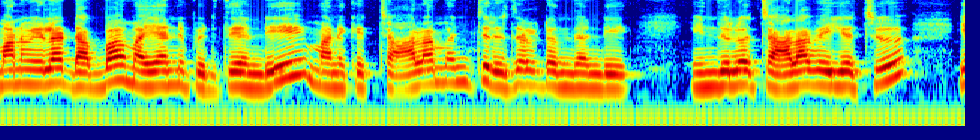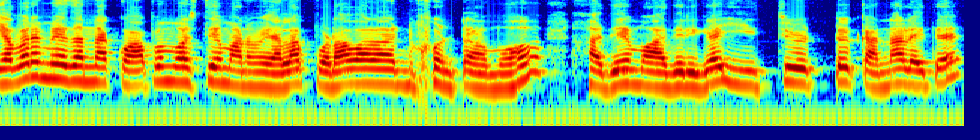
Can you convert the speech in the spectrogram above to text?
మనం ఇలా డబ్బా మయాన్ని పెడితే అండి మనకి చాలా మంచి రిజల్ట్ ఉందండి. ఇందులో చాలా వేయచ్చు. ఎవరి మీదన్నా కోపం వస్తే మనం ఎలా పొడవాలనుకుంటామో అదే మాదిరిగా ఈ చుట్టూ కన్నాలు అయితే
